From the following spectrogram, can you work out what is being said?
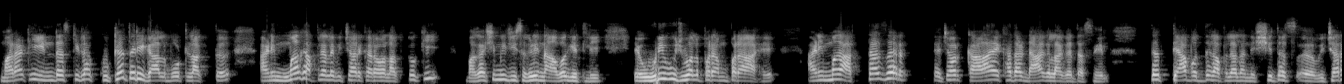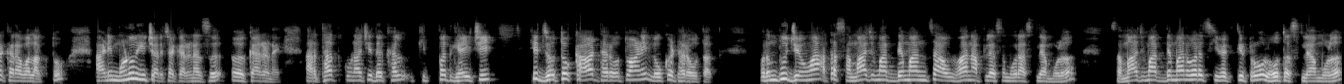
मराठी इंडस्ट्रीला कुठेतरी गालबोट लागतं आणि मग आपल्याला विचार करावा लागतो, की मगाशी मी जी सगळी नावं घेतली, एवढी उज्ज्वल परंपरा आहे आणि मग आत्ता जर त्याच्यावर काळा एखादा डाग लागत असेल, तर त्याबद्दल आपल्याला निश्चितच विचार करावा लागतो आणि म्हणून ही चर्चा करण्याचं कारण आहे. अर्थात कुणाची दखल कितपत घ्यायची, ही जो तो काळ ठरवतो आणि लोक ठरवतात. परंतु जेव्हा आता समाज माध्यमांचं आव्हान आपल्यासमोर असल्यामुळं, समाज माध्यमांवरच ही व्यक्ती ट्रोल होत असल्यामुळं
